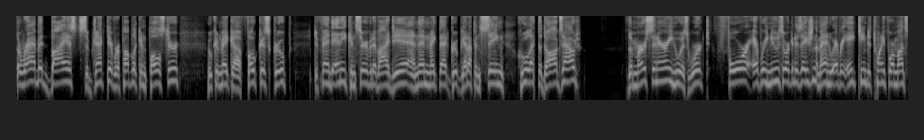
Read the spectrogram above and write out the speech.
The rabid, biased, subjective Republican pollster who can make a focus group defend any conservative idea and then make that group get up and sing Who Let the Dogs Out? The mercenary who has worked for every news organization, the man who every 18 to 24 months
